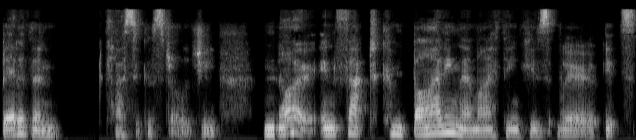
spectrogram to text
better than classic astrology? No, in fact, combining them, I think, is where it's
